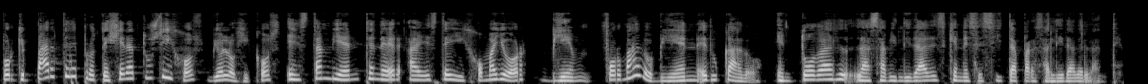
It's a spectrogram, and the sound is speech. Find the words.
porque parte de proteger a tus hijos biológicos es también tener a este hijo mayor bien formado, bien educado en todas las habilidades que necesita para salir adelante.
